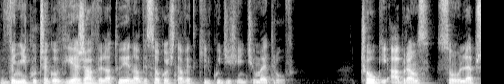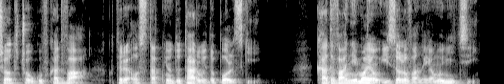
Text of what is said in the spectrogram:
w wyniku czego wieża wylatuje na wysokość nawet kilkudziesięciu metrów. Czołgi Abrams są lepsze od czołgów K2, które ostatnio dotarły do Polski. K2 nie mają izolowanej amunicji.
